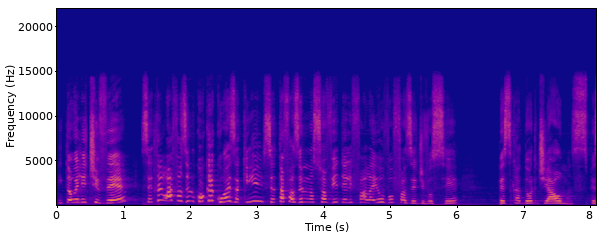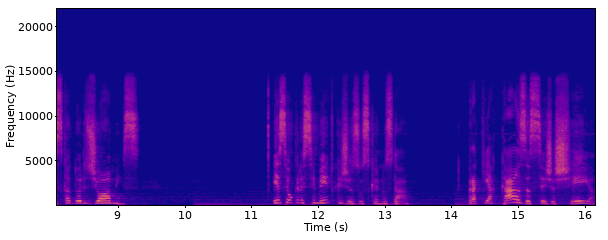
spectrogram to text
Então ele te vê, você está lá fazendo qualquer coisa aqui, você está fazendo na sua vida, ele fala: Eu vou fazer de você pescador de almas, pescadores de homens. Esse é o crescimento que Jesus quer nos dar. Para que a casa seja cheia,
